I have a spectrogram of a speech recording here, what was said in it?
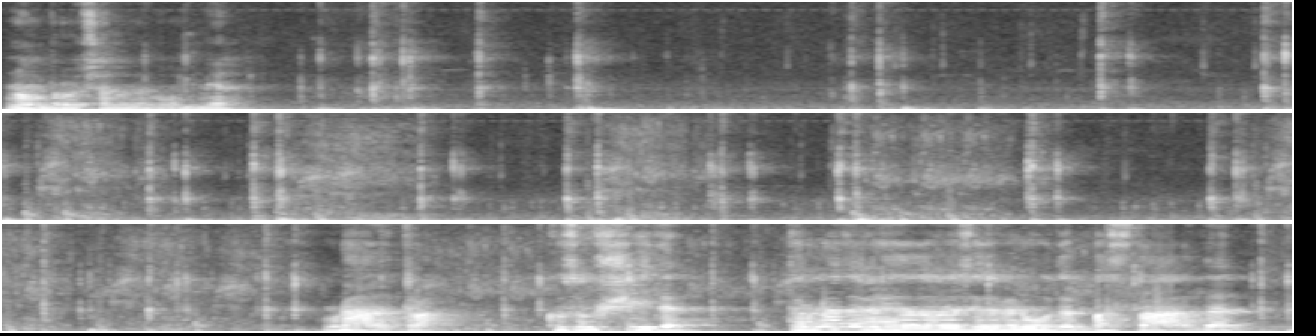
Non bruciano le mummie. Un'altra! Cosa uscite? Tornatevene da dove siete venute, bastarde!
